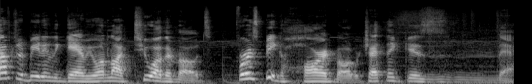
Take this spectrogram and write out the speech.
After beating the game, you unlock two other modes. First being hard mode, which I think is meh.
